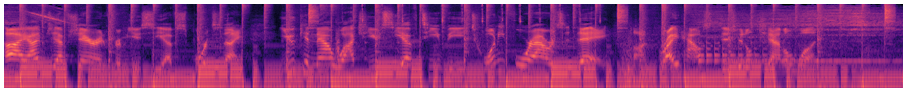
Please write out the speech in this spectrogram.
Hi, I'm Jeff Sharon from UCF Sports Night. You can now watch UCF TV 24 hours a day on Bright House Digital Channel 1.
